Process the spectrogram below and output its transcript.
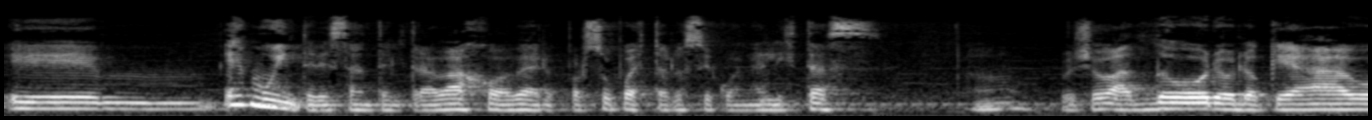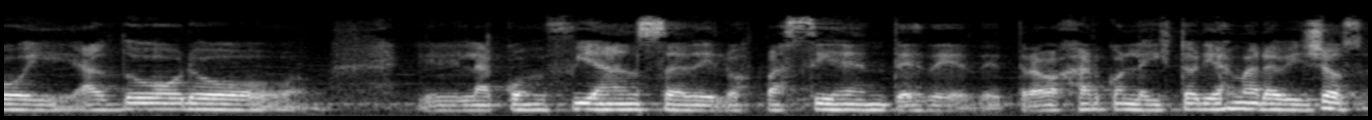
Eh, es muy interesante el trabajo, a ver, por supuesto, los psicoanalistas, pues yo adoro lo que hago y adoro eh, la confianza de los pacientes, de, trabajar con la historia, es maravilloso,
